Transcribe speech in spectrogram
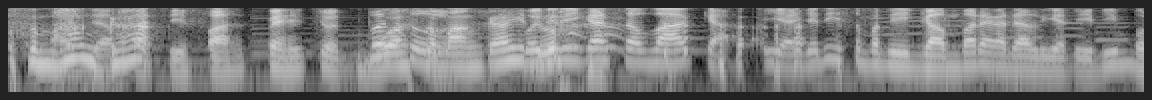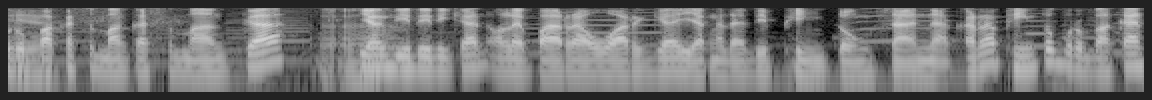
semangka festival pecun buah Betul. semangka itu mendirikan semangka ya jadi seperti gambar yang ada lihat ini merupakan yeah. semangka-semangka uh. yang didirikan oleh para warga yang ada di Pingtung sana karena Pingtung merupakan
